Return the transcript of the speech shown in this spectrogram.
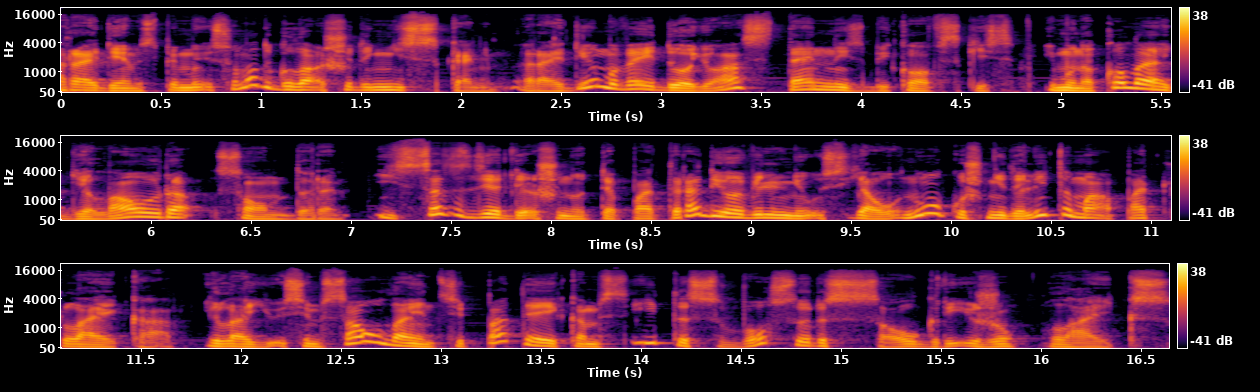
Raidījums pie mūsu Latvijā šodien izskaņa. Raidījumu veidoju Astenis Bikovskis, imuna kolēģe Laura Sondere. Izsats dzirdēšanu tepat radio viļņus jau nokušņi dalitamā pat laikā, i lai jūs jums saulainci pateikams itas vosuras saulgrīžu laiks.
